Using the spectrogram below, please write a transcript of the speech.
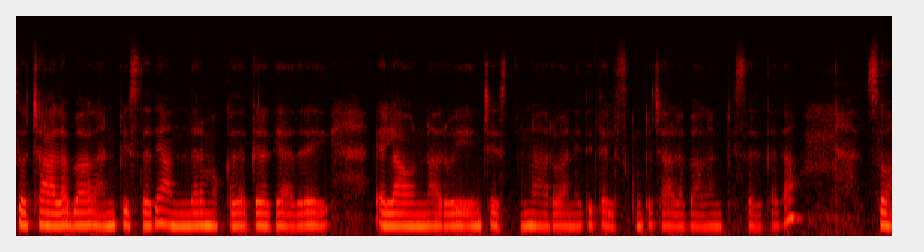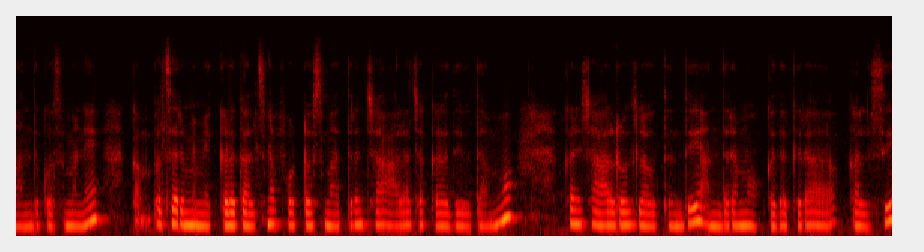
సో చాలా బాగా అనిపిస్తుంది. అందరం ఒక్క దగ్గర గ్యాదర్ అయ్యి ఎలా ఉన్నారు ఏం చేస్తున్నారు అనేది తెలుసుకుంటే చాలా బాగా అనిపిస్తుంది కదా. సో అందుకోసమనే కంపల్సరీ మేము ఎక్కడ కలిసిన ఫొటోస్ మాత్రం చాలా చక్కగా దిగుతాము. కానీ చాలా రోజులు అవుతుంది. అందరం ఒక్క దగ్గర కలిసి.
